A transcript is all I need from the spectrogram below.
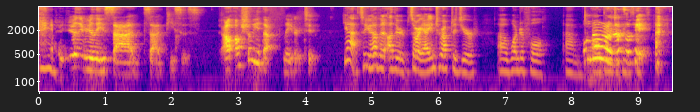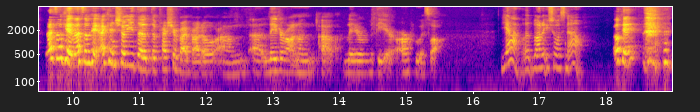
Mhm. really really sad sad pieces I'll, I'll show you that later too Yeah. So you have another Sorry, I interrupted your uh, wonderful. Um, Oh, no, no, that's okay. things. that's okay that's okay i can show you the the pressure vibrato um, uh, later on on uh, later with the erhu as well yeah. Why don't you show us now? okay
